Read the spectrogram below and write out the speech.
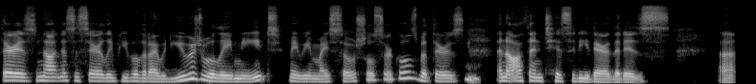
there is not necessarily people that I would usually meet, maybe in my social circles, but there's Mm. an authenticity there that is uh,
